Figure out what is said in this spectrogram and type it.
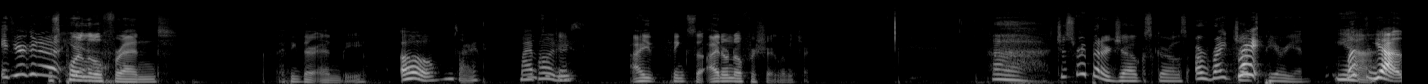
If you're gonna, This poor yeah. little friend. I think they're NB. Oh, I'm sorry. My That's okay. apologies. I think so. I don't know for sure. Let me check. just write better jokes, girls, or write jokes. Right. Period. Yeah. Let's, yeah.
